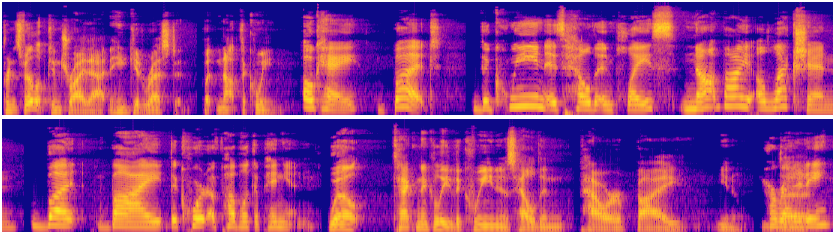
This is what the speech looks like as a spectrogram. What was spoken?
Prince Philip can try that and he'd get arrested, but not the queen. okay, but the queen is held in place not by election, but by the court of public opinion. Well, technically, the queen is held in power by, you know, Heredity?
